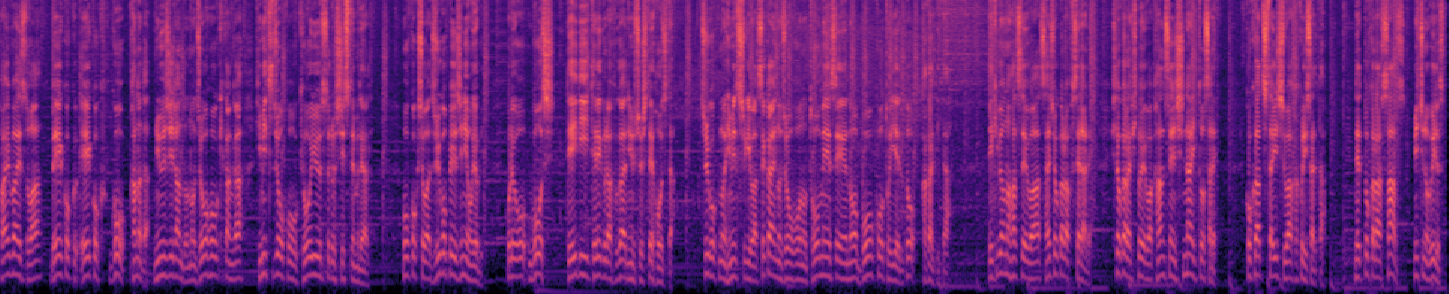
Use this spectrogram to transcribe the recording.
ファイブアイズとは米国、英国、豪、カナダ、ニュージーランドの情報機関が秘密情報を共有するシステムである。報告書は15ページに及びこれを豪紙デイリー・テレグラフが入手して報じた。中国の秘密主義は世界の情報の透明性への暴行と言えると書かれていた。疫病の発生は最初から伏せられ人から人へは感染しないとされ告発した医師は隔離された。ネットから SARS 未知のウイルス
